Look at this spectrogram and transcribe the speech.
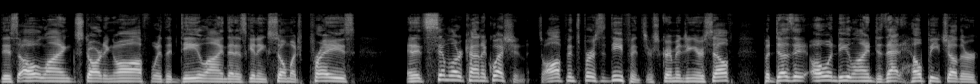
this O line starting off with a D line that is getting so much praise and it's similar kind of question. It's offense versus defense. You're scrimmaging yourself, but does it O and D line does that help each other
